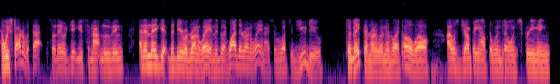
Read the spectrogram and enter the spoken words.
and we started with that, so they would get used to not moving, and then they'd get the deer would run away, and they'd be like, "Why'd they run away?" And I said, "What did you do to make them run away?" And they're like, "Oh well, I was jumping out the window and screaming,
